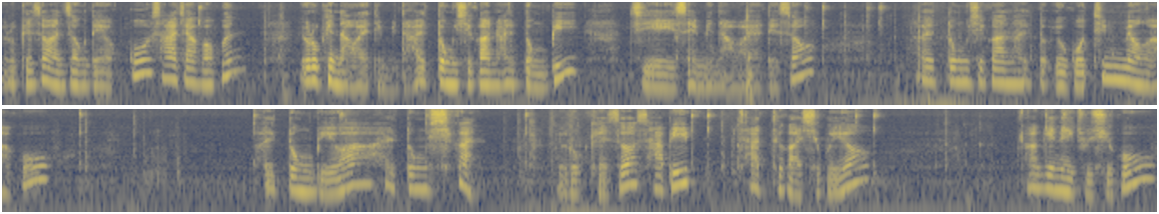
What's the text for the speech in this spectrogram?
이렇게 해서 완성되었고 사작업은 이렇게 나와야 됩니다. 활동 시간, 활동비, GASM이 나와야 돼서 활동 시간, 활동 요거 팀명하고 활동비와 활동 시간 이렇게 해서 삽입 차트 가시고요. 확인해 주시고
